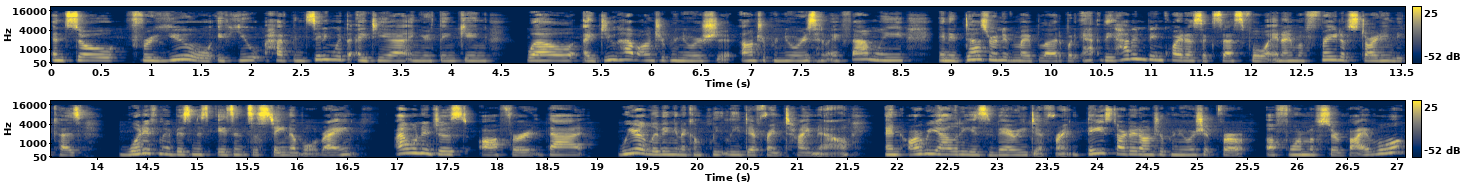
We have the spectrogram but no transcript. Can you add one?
And so for you, if you have been sitting with the idea and you're thinking, well, I do have entrepreneurship entrepreneurs in my family and it does run in my blood, but they haven't been quite as successful and I'm afraid of starting because what if my business isn't sustainable, right? I want to just offer that we are living in a completely different time now. And our reality is very different. They started entrepreneurship for a form of survival.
